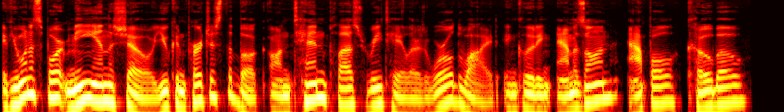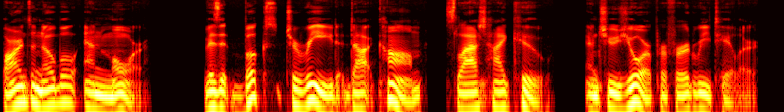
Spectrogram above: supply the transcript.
If you want to support me and the show, you can purchase the book on 10 plus retailers worldwide, including Amazon, Apple, Kobo, Barnes & Noble, and more. visit books2read.com slash haiku and choose your preferred retailer.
